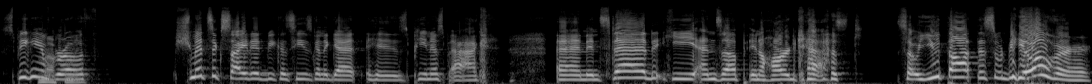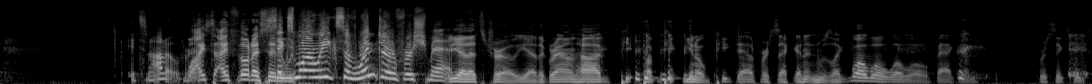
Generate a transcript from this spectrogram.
Speaking of growth, Schmidt's excited because he's going to get his penis back. And instead, he ends up in a hard cast. So you thought this would be over. It's not over. Well, I, I thought I said Six would, more weeks of winter for Schmidt. Yeah, that's true. Yeah, the groundhog, pe- pe- you know, peeked out for a second and was like, "Whoa, whoa, whoa, whoa!" Back in for six weeks.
